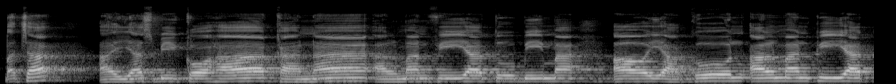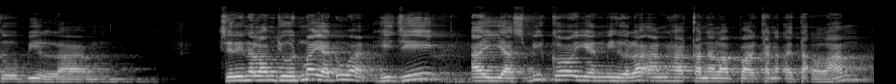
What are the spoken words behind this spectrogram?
Baca. Ayas bikoha kana almanfiyatu bima. au yakun almanfiyatu bilam. Ciri dalam juhud mah ya dua. Hiji ayas biko yen mihula anha kana lapad kana eta lam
